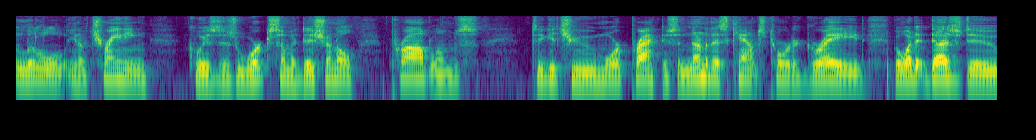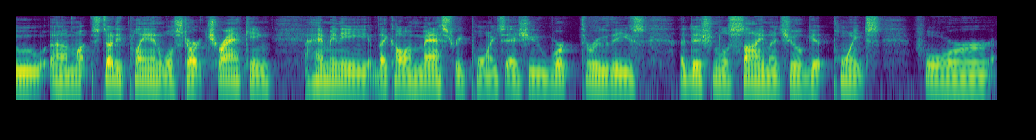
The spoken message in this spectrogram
little you know training quizzes work some additional problems to get you more practice and none of this counts toward a grade but what it does do um, study plan will start tracking how many they call them mastery points as you work through these additional assignments you'll get points for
